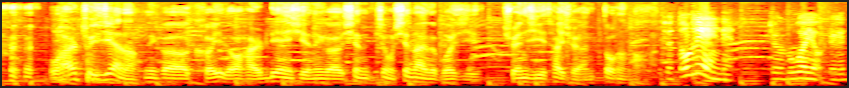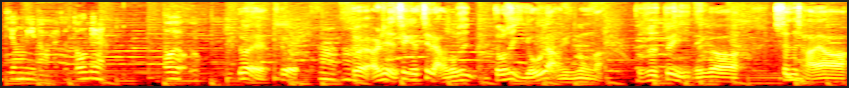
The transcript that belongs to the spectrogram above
我还是推荐啊，那个可以的话，还是练一些那个现这种现代的搏击、拳击、泰拳都很好的。就都练一练。就如果有这个精力的话，就都练，都有用。对对嗯嗯，对，而且这个这两个都是都是有氧运动的，都是对你那个身材啊，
